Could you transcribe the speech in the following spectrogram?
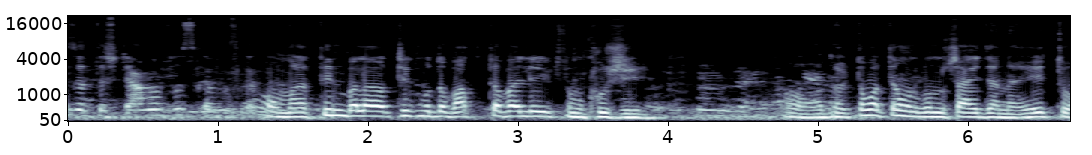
যথেষ্ট আমার ফুচকা মুচকা ও মানে তিন বেলা ঠিক মতো ভাতটা পাইলে তুমি খুশি। ও তোমার তেমন কোনো চাহিদা নাই এই তো।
